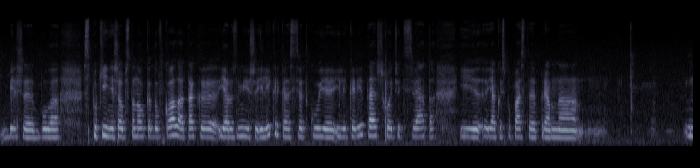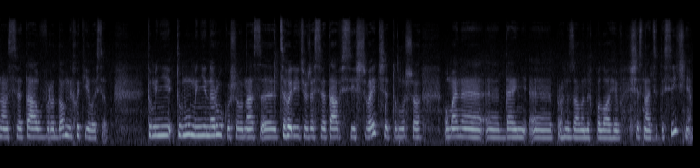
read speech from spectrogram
більше була спокійніша обстановка довкола. А так е, я розумію, що і лікарка святкує, і лікарі теж хочуть свята, і якось попасти прямо на на свята в роддом не хотілося б. То мені, тому мені на руку, що у нас е, цьогоріч вже свята всі швидше, тому що у мене е, день е, прогнозованих пологів 16 січня.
